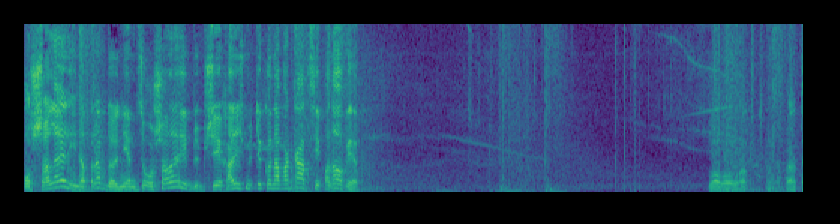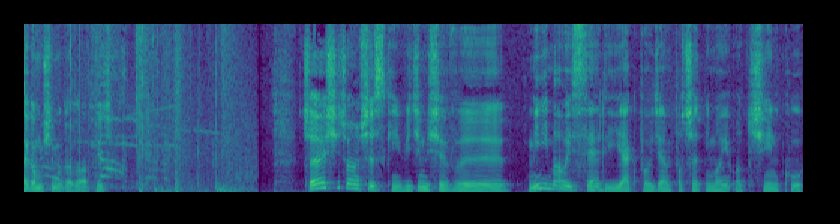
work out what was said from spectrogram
Oszaleli, naprawdę, Niemcy oszaleli. Przyjechaliśmy tylko na wakacje, panowie. Wow, wow, wow. Dobra, tego musimy go załatwić. Cześć, czołem wszystkim. Widzimy się w mini małej serii, jak powiedziałem w poprzednim moim odcinku.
